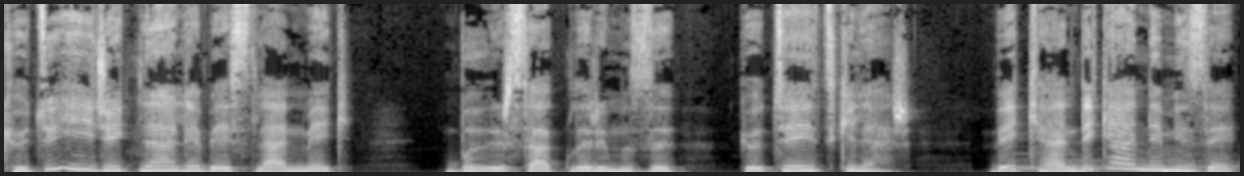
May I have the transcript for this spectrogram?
Kötü yiyeceklerle beslenmek bağırsaklarımızı kötü etkiler ve kendi kendimize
